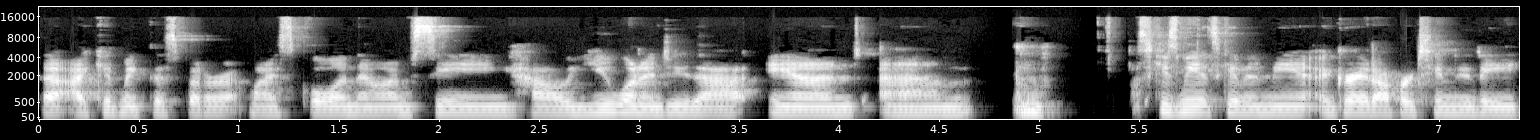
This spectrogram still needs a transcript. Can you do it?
that I could make this better at my school, and now I'm seeing how you want to do that, and um, excuse me, it's given me a great opportunity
